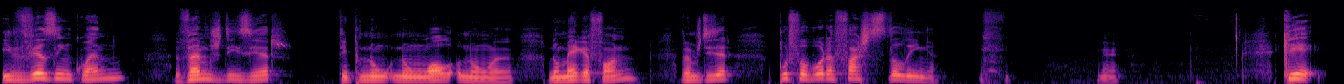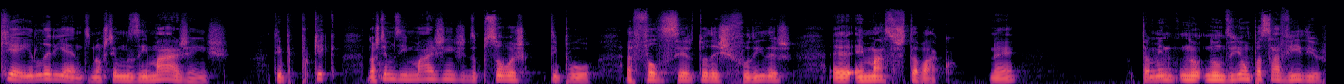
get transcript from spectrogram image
E de vez em quando vamos dizer, tipo num, num, num, uh, num megafone, vamos dizer, por favor afaste-se da linha. né? que, é, que é hilariante. Nós temos imagens, tipo, porque que nós temos imagens de pessoas tipo a falecer todas fodidas uh, em maços de tabaco, né? Também não deviam passar vídeos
